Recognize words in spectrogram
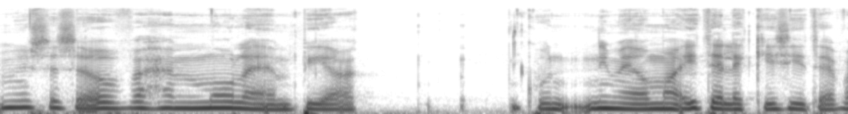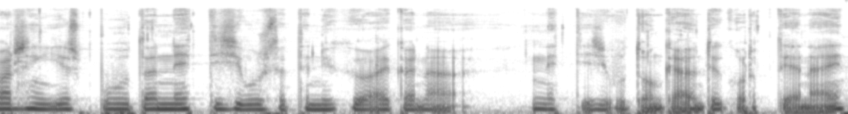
Minusta se on vähän molempia, kun nimenomaan itsellekin siitä, ja varsinkin jos puhutaan nettisivusta, että nykyaikana nettisivut on käyntikortti ja näin,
